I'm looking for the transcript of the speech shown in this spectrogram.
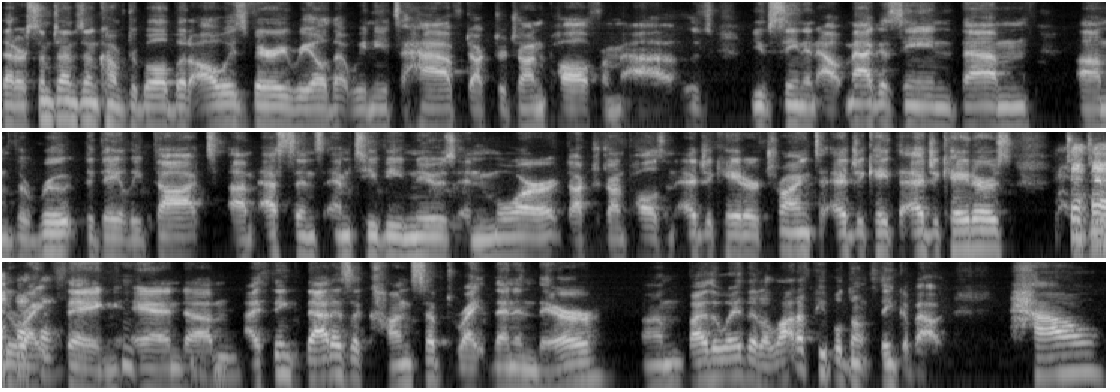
that are sometimes uncomfortable, but always very real that we need to have. Dr. Jon Paul, from uh, who's you've seen in Out Magazine, them, um, The Root, The Daily Dot, um, Essence, MTV News, and more. Dr. Jon Paul is an educator trying to educate the educators to do the right thing. And um, I think that is a concept right then and there, um, by the way, that a lot of people don't think about. How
